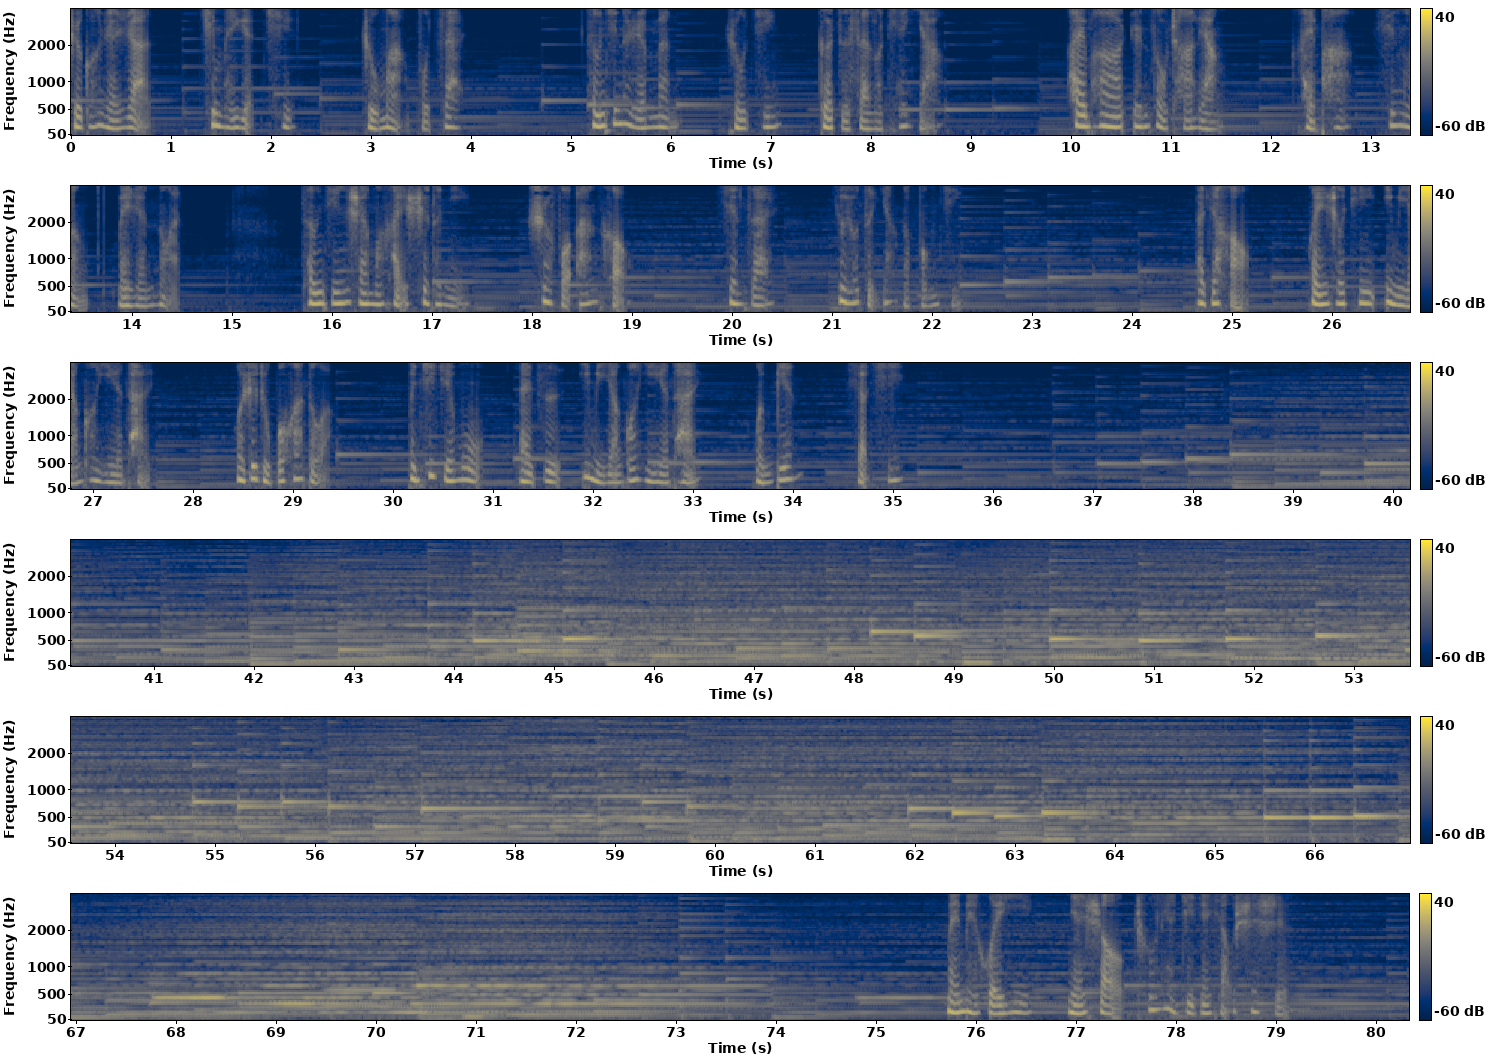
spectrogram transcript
时光荏苒，青梅远去，竹马不在。曾经的人们，如今各自散落天涯。害怕人走茶凉，害怕心冷没人暖。曾经山盟海誓的你，是否安好？现在又有怎样的风景？大家好，欢迎收听一米阳光音乐台，我是主播花朵。本期节目来自一米阳光音乐台，文编小溪。每每回忆年少初恋这件小事时，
